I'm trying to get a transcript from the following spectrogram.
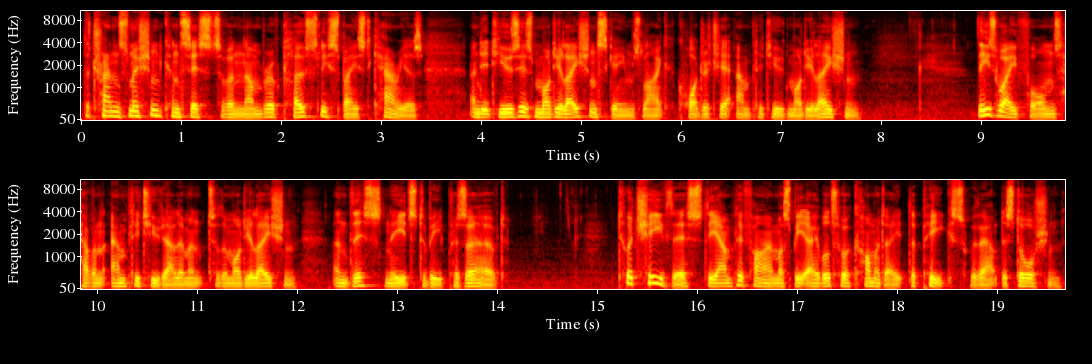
The transmission consists of a number of closely spaced carriers, and it uses modulation schemes like quadrature amplitude modulation. These waveforms have an amplitude element to the modulation, and this needs to be preserved. To achieve this, the amplifier must be able to accommodate the peaks without distortion.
